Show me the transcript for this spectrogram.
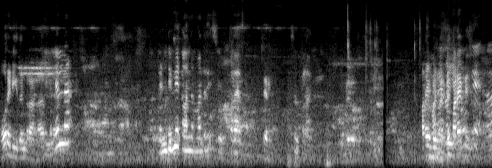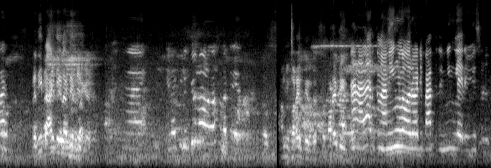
போர் அடிக்குதுன்றாங்க. இல்ல இல்ல. ரெண்டுமே கலந்த மாதிரி சூப்பரா இருக்கு. சரி. சூப்பரா இருக்கு? பிரதீப் ஆக்டிங்ல எப்படி இருக்கு? எனக்கு ரிவ்யூலாம் சொல்ல தெரியாது. நல்லா இருக்குண்ணா நீங்களும் ஒரு வாட்டி பார்த்துட்டு நீங்களே ரிவ்யூ சொல்லுங்க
